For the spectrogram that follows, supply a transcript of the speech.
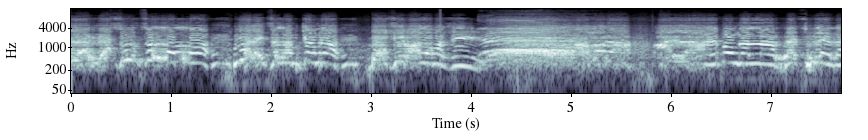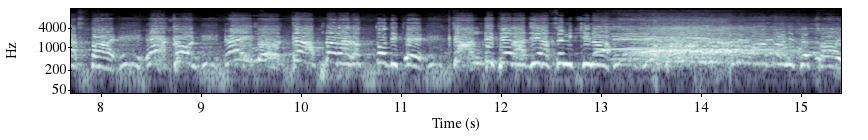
আল্লাহ রাসূল সাল্লাল্লাহু আলাইহি সাল্লামকে আমরা বেশি ভালোবাসি। আমরা আল্লাহ এবং আল্লাহর রাসূলের রাস্তায় এখন এই মুহূর্তে আপনারা রক্ত দিতে জান দিতে রাজি আছেন কিনা? চাই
